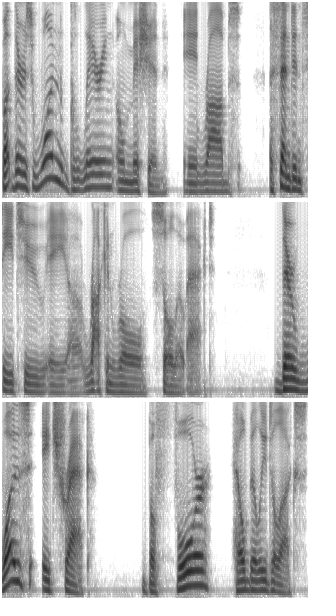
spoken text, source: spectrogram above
But there's one glaring omission in Rob's ascendancy to a uh, rock and roll solo act. There was a track before Hellbilly Deluxe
